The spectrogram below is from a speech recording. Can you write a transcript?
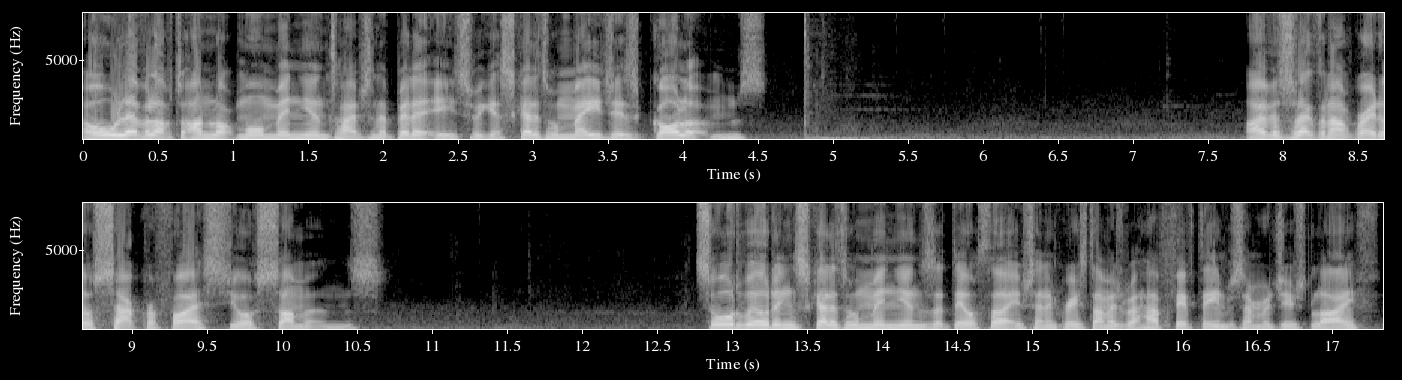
Oh, level up to unlock more minion types and abilities. So we get skeletal mages, golems. Either select an upgrade or sacrifice your summons. Sword-wielding skeletal minions that deal 30% increased damage but have 15% reduced life.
